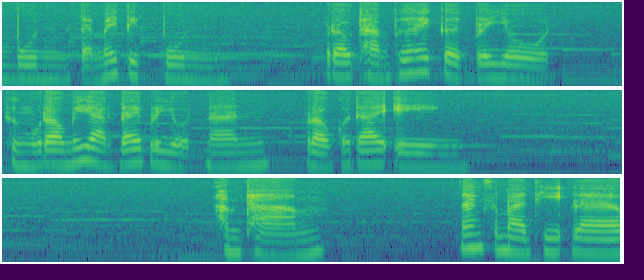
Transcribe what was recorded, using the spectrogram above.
ำบุญแต่ไม่ติดบุญเราทำเพื่อให้เกิดประโยชน์ ถึงเราไม่อยากได้ประโยชน์นั้น เราก็ได้เองคำถาม นั่งสมาธิแล้ว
